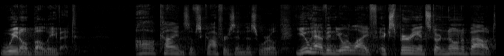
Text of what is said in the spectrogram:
We don't believe it. All kinds of scoffers in this world. You have in your life experienced or known about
